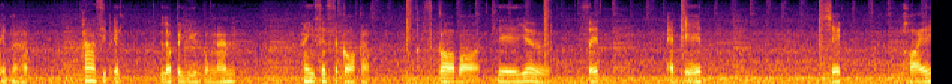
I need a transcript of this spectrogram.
11 นะครับ ถ้า 11 แล้วไปยืนตรงนั้น ให้เซตสกอร์กับ scoreboard layer set at 8 check point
